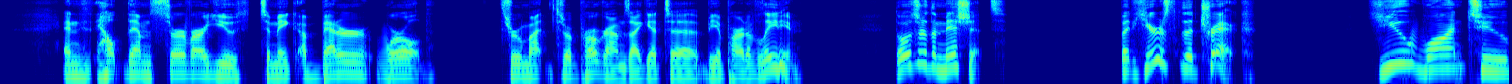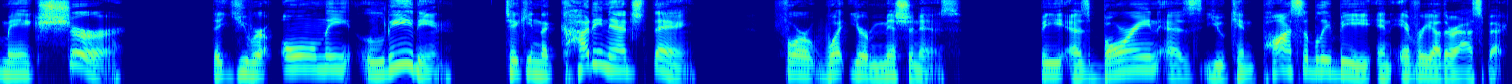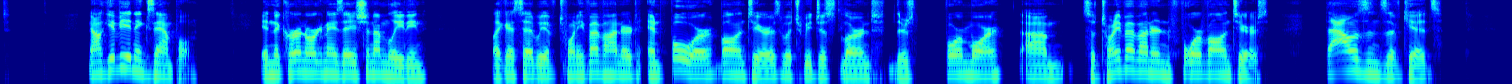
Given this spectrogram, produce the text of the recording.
and help them serve our youth to make a better world through my through programs I get to be a part of leading? Those are the missions. But here's the trick you want to make sure that you are only leading, taking the cutting edge thing for what your mission is. Be as boring as you can possibly be in every other aspect. Now, I'll give you an example. In the current organization I'm leading, like I said, we have 2,504 volunteers, which we just learned there's four more. Um, so 2,504 volunteers, thousands of kids,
